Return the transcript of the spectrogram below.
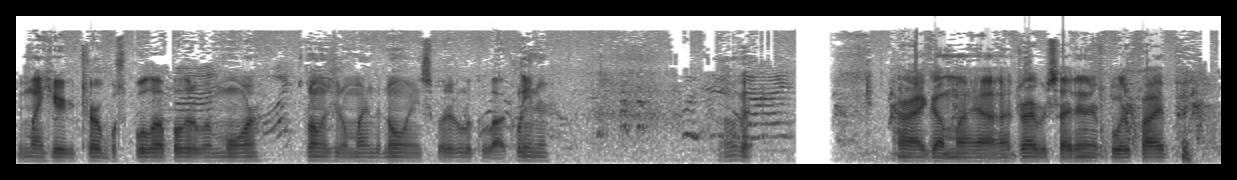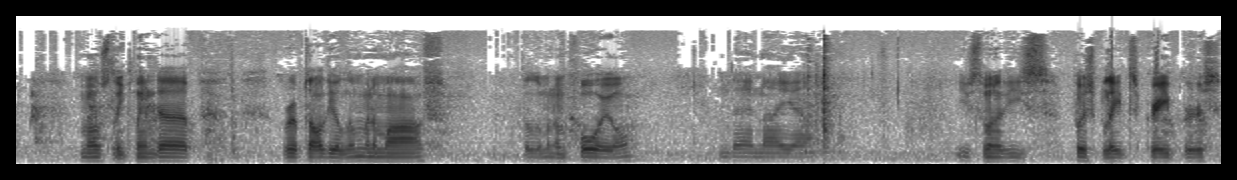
You might hear your turbo spool up a little bit more as long as you don't mind the noise but it'll look a lot cleaner. Okay. Alright got my uh, driver's side intercooler pipe mostly cleaned up ripped all the aluminum off aluminum foil. And then I uh, used one of these push blade scrapers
